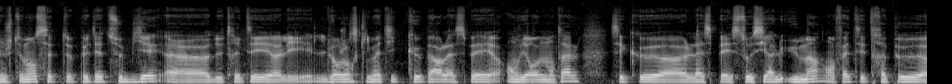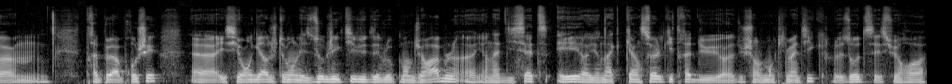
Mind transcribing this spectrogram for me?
justement cette peut-être ce biais euh, de traiter euh, l'urgence climatique que par l'aspect environnemental. C'est que euh, l'aspect social humain en fait est très peu très peu approché. et si on regarde justement les objectifs du développement durable, il y en a 17 et il y en a qu'un seul qui traite du, du changement climatique. Les autres c'est sur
